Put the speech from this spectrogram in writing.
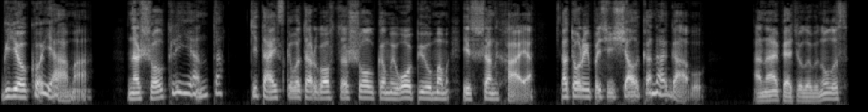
Гьокояма, нашел клиента, китайского торговца шелком и опиумом из Шанхая, который посещал Канагаву. Она опять улыбнулась,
